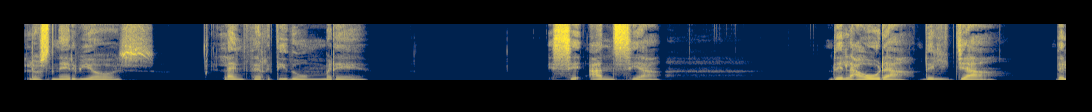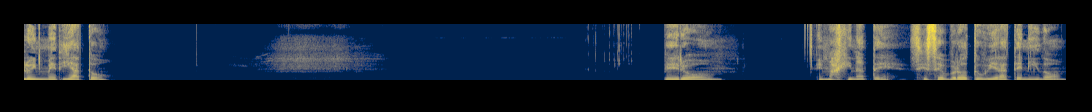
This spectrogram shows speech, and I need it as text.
los nervios, la incertidumbre, ese ansia de la hora, del ya, de lo inmediato, Pero imagínate si ese brote hubiera tenido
